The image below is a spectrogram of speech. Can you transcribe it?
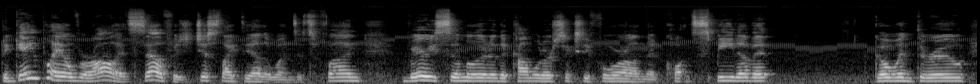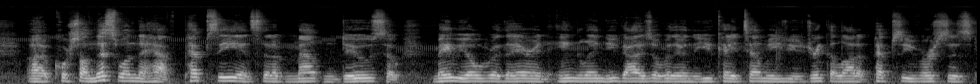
The gameplay overall itself is just like the other ones. It's fun, very similar to the Commodore 64 on the speed of it going through. Uh, of course, on this one, they have Pepsi instead of Mountain Dew. So maybe over there in England, you guys over there in the UK, tell me you drink a lot of Pepsi versus,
